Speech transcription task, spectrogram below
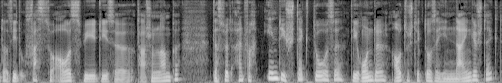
das sieht fast so aus wie diese Taschenlampe, das wird einfach in die Steckdose, die runde Autosteckdose hineingesteckt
